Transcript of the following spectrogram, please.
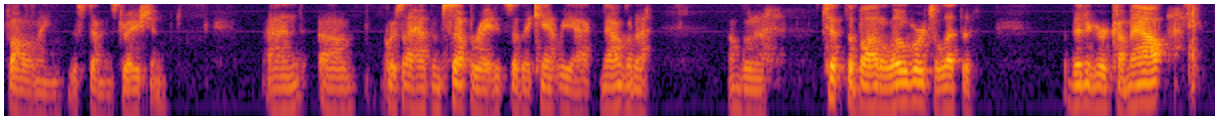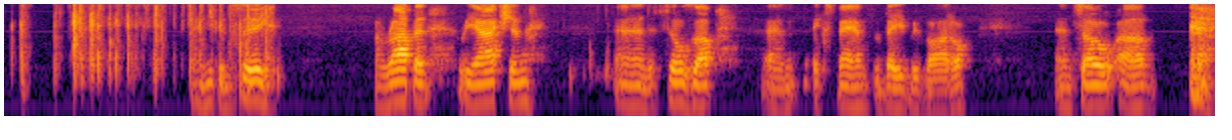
following this demonstration. And um, of course, I have them separated so they can't react. Now I'm to I'm going to tip the bottle over to let the vinegar come out. And you can see a rapid reaction and it fills up and expands the baby bottle. And so uh,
